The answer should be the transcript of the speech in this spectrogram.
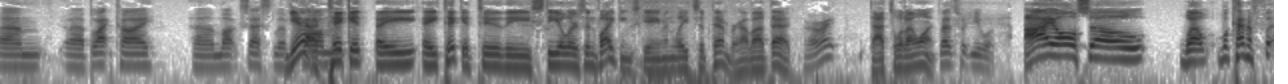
um, uh, Black Tie, uh, Marc Sessler? yeah, from- ticket a a ticket to the Steelers and Vikings game in late September. How about that? All right, That's what I want. that's what you want. I also. Well, what kind of food?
